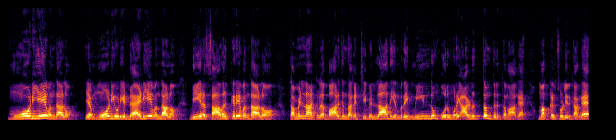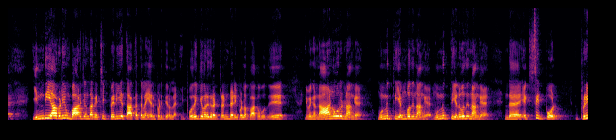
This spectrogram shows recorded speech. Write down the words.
மோடியே வந்தாலும் ஏன் மோடியுடைய டேடியே வந்தாலும் வீர சாவர்க்கரே வந்தாலும் தமிழ்நாட்டில் பாரதிய ஜனதா கட்சி வெல்லாது என்பதை மீண்டும் ஒரு முறை அழுத்தம் திருத்தமாக மக்கள் சொல்லியிருக்காங்க. இந்தியாவிலையும் பாரதிய ஜனதா கட்சி பெரிய தாக்கத்தெல்லாம் ஏற்படுத்திடல. இப்போதைக்கு வருகிற ட்ரெண்ட் அடிப்படையில் பார்க்கும்போது இவங்க நானூறு நாங்கள் முந்நூற்றி எண்பது நாங்க முந்நூற்றி எழுபது நாங்க இந்த exit poll pre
